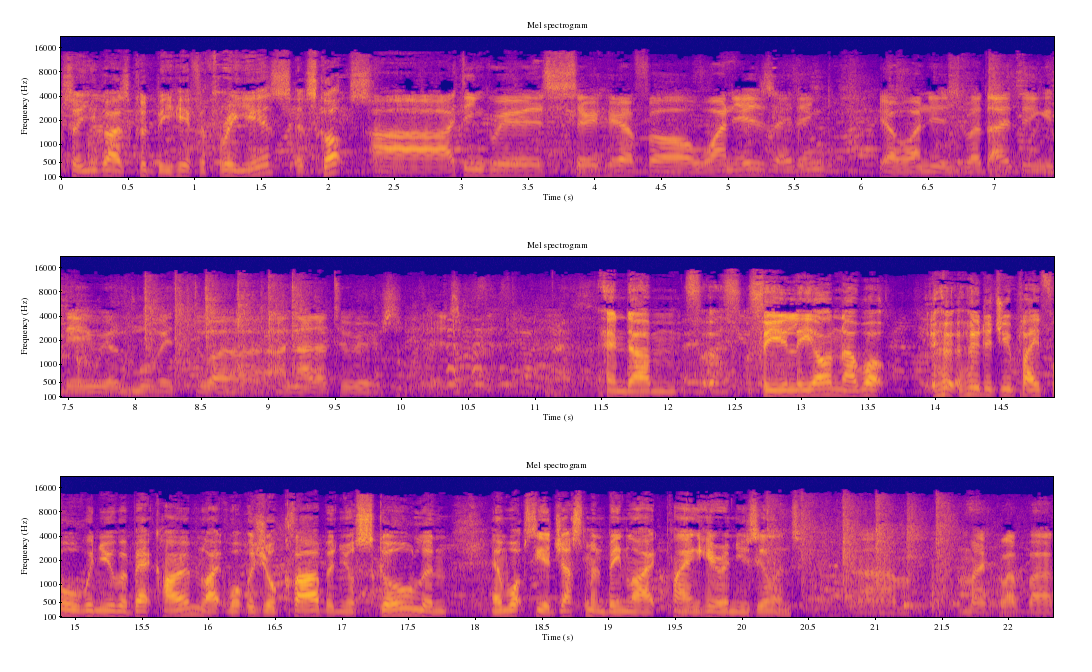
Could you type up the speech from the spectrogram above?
So you guys could be here for three years at Scots? Uh, I think we'll stay here for one years. I think, yeah, one years. But I think they will move it to uh, another two years. And um, for, for, you, Leon, uh, what who, did you play for when you were back home? Like, what was your club and your school, and, and what's the adjustment been like playing here in New Zealand? Um, my club uh,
